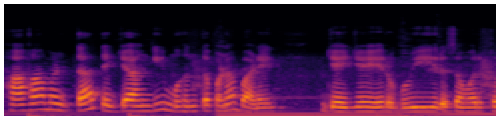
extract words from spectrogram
हा हा म्हणता त्याच्या अंगी महंतपणा बाणेल. जय जय रघुवीर समर्थ.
